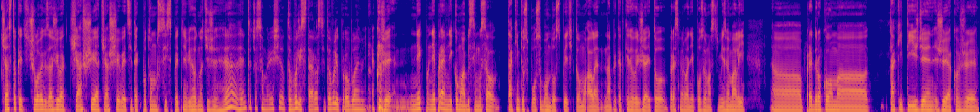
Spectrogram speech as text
často keď človek zažíva ťažšie a ťažšie veci, tak potom si spätne vyhodnotí, že ja, to, čo som riešil, to boli starosti, to boli problémy. Akože ne, neprajem nikomu, aby si musel takýmto spôsobom dospieť k tomu, ale napríklad keď hovoríš, aj to presmerovanie pozornosti. My sme mali uh, pred rokom uh, taký týždeň, že akože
